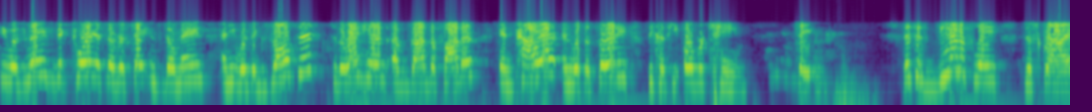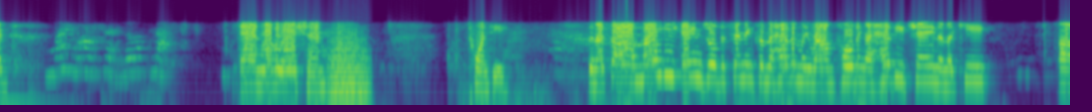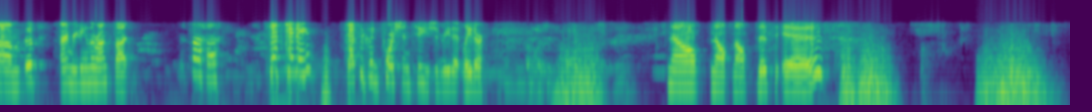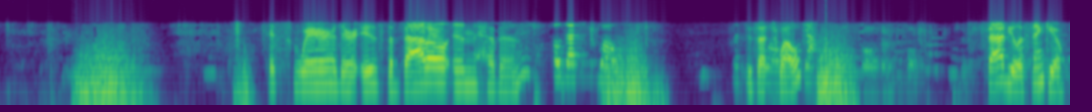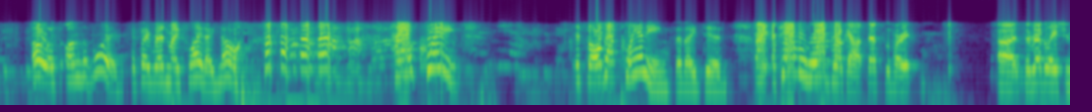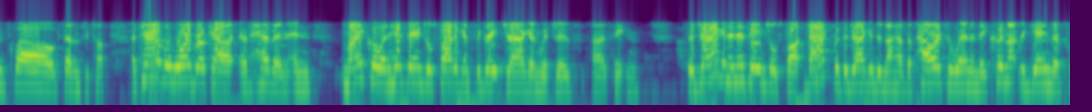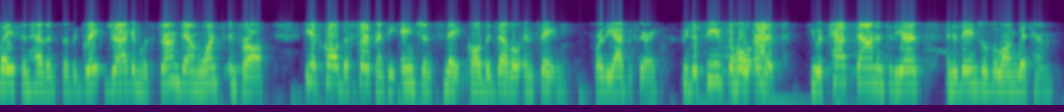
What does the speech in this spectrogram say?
He was raised victorious over Satan's domain, and he was exalted to the right hand of God the Father in power and with authority because he overcame Satan. This is beautifully described in Revelation 20. Then I saw a mighty angel descending from the heavenly realms holding a heavy chain and a key. Um, oops, I'm reading in the wrong spot. Haha. Just kidding. That's a good portion too. You should read it later. No, no, no. This is. It's where there is the battle in heaven. Oh, that's 12. That's Is that 12? Yeah. 12, 7 12. Fabulous. Thank you. Oh, it's on the board. If I read my slide, I'd know. How quaint. It's all that planning that I did. All right, a terrible war broke out. That's the part. Uh, so Revelation 12, 7 through 12. A terrible war broke out of heaven, and Michael and his angels fought against the great dragon, which is uh, Satan. The dragon and his angels fought back, but the dragon did not have the power to win, and they could not regain their place in heaven. So the great dragon was thrown down once and for all. He is called the serpent, the ancient snake, called the devil and Satan, or the adversary, who deceives the whole earth. He was cast down into the earth, and his angels along with him.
